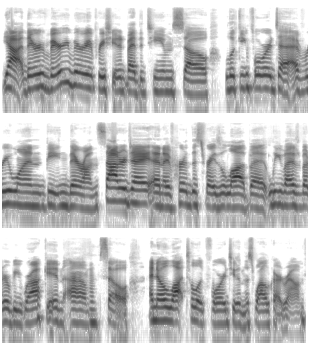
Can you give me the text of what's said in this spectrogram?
yeah, they're very, very appreciated by the team. So looking forward to everyone being there on Saturday. And I've heard this phrase a lot, but Levi's better be rocking. Um, so I know a lot to look forward to in this wild card round.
